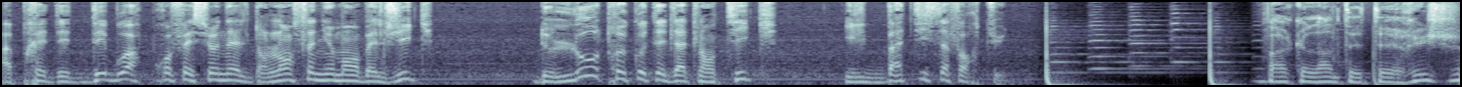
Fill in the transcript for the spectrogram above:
Après des déboires professionnels dans l'enseignement en Belgique, de l'autre côté de l'Atlantique, il bâtit sa fortune. Bakeland était riche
